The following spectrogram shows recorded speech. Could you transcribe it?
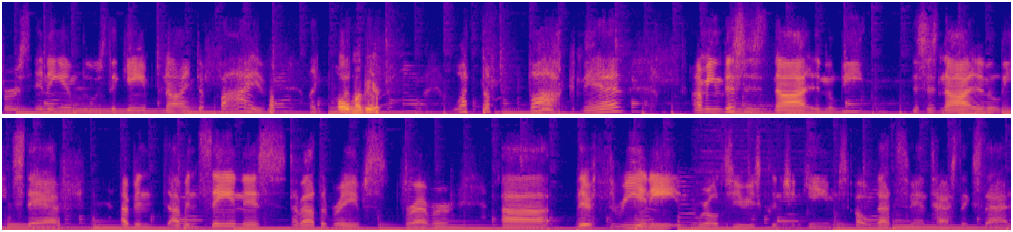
first inning and lose the game nine to five? Like, Hold my the beer. What the fuck, man? I mean, this is not an elite. This is not an elite staff. I've been I've been saying this about the Braves forever. Uh, they're three and eight in World Series clinching games. Oh, that's fantastic stat.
